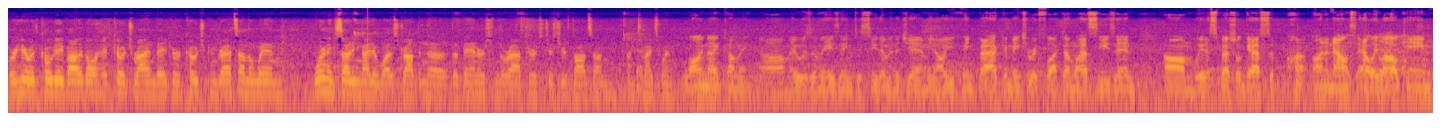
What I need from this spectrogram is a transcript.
We're here with Colgate Volleyball head coach Ryan Baker. Coach, congrats on the win. What an exciting night it was dropping the, the banners from the rafters. Just your thoughts on, on tonight's win. Long night coming. Um, it was amazing to see them in the gym. You know, you think back, it makes you reflect on last season. Um, we had a special guest, unannounced. Ali Lau came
